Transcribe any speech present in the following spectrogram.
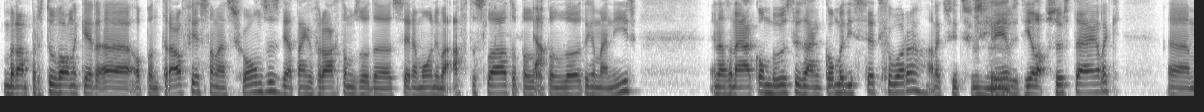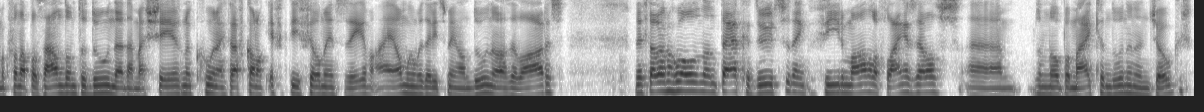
maar dan per toeval een keer eh, op een trouwfeest van mijn schoonzus. Die had dan gevraagd om zo de ceremonie wat af te sluiten op een, Ja. op een leutige manier. En dat is dan eigenlijk onbewust is dat een comedy set geworden. Had ik zoiets geschreven, Mhm. het heel absurd eigenlijk. Eh, maar ik vond dat plezant om te doen. Dat, dat marcheren ook goed. En achteraf kan ook effectief veel mensen zeggen van, ah, ja, je moet er iets mee gaan doen. Dat was hilarisch. Heeft dat ook nog wel een tijd geduurd. Zo denk ik vier maanden of langer zelfs. Ehm een open mic kan doen en een joker.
